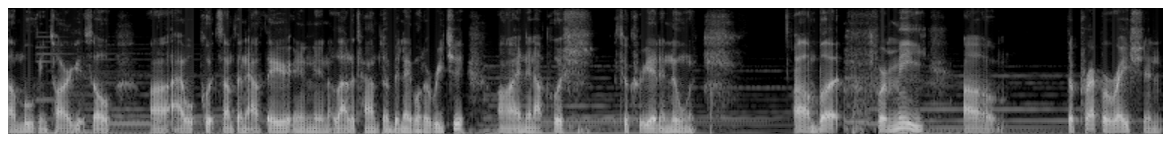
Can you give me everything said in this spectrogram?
a moving target. So uh, I will put something out there, and then a lot of times I've been able to reach it, uh, and then I push to create a new one. Um, but for me, um, the preparation,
